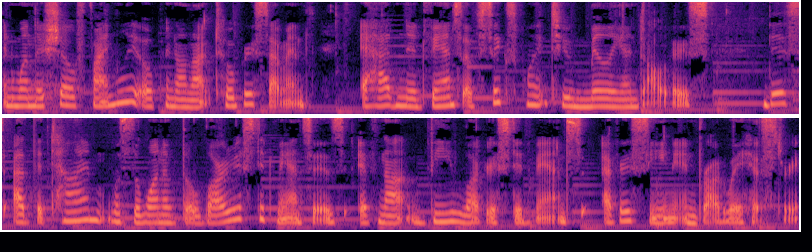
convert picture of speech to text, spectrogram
and when the show finally opened on October 7th, it had an advance of $6.2 million. This, at the time, was the one of the largest advances, if not the largest advance, ever seen in Broadway history.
